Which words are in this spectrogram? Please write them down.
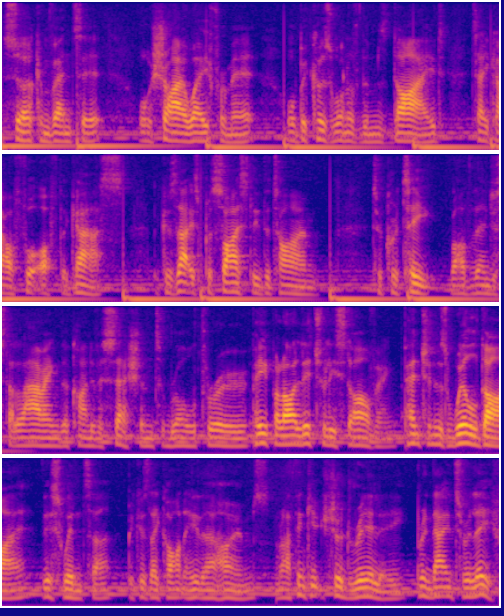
circumvent it or shy away from it or because one of them's died take our foot off the gas because that is precisely the time to critique rather than just allowing the kind of accession to roll through. People are literally starving. Pensioners will die this winter because they can't heat their homes. And I think it should really bring that into relief.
